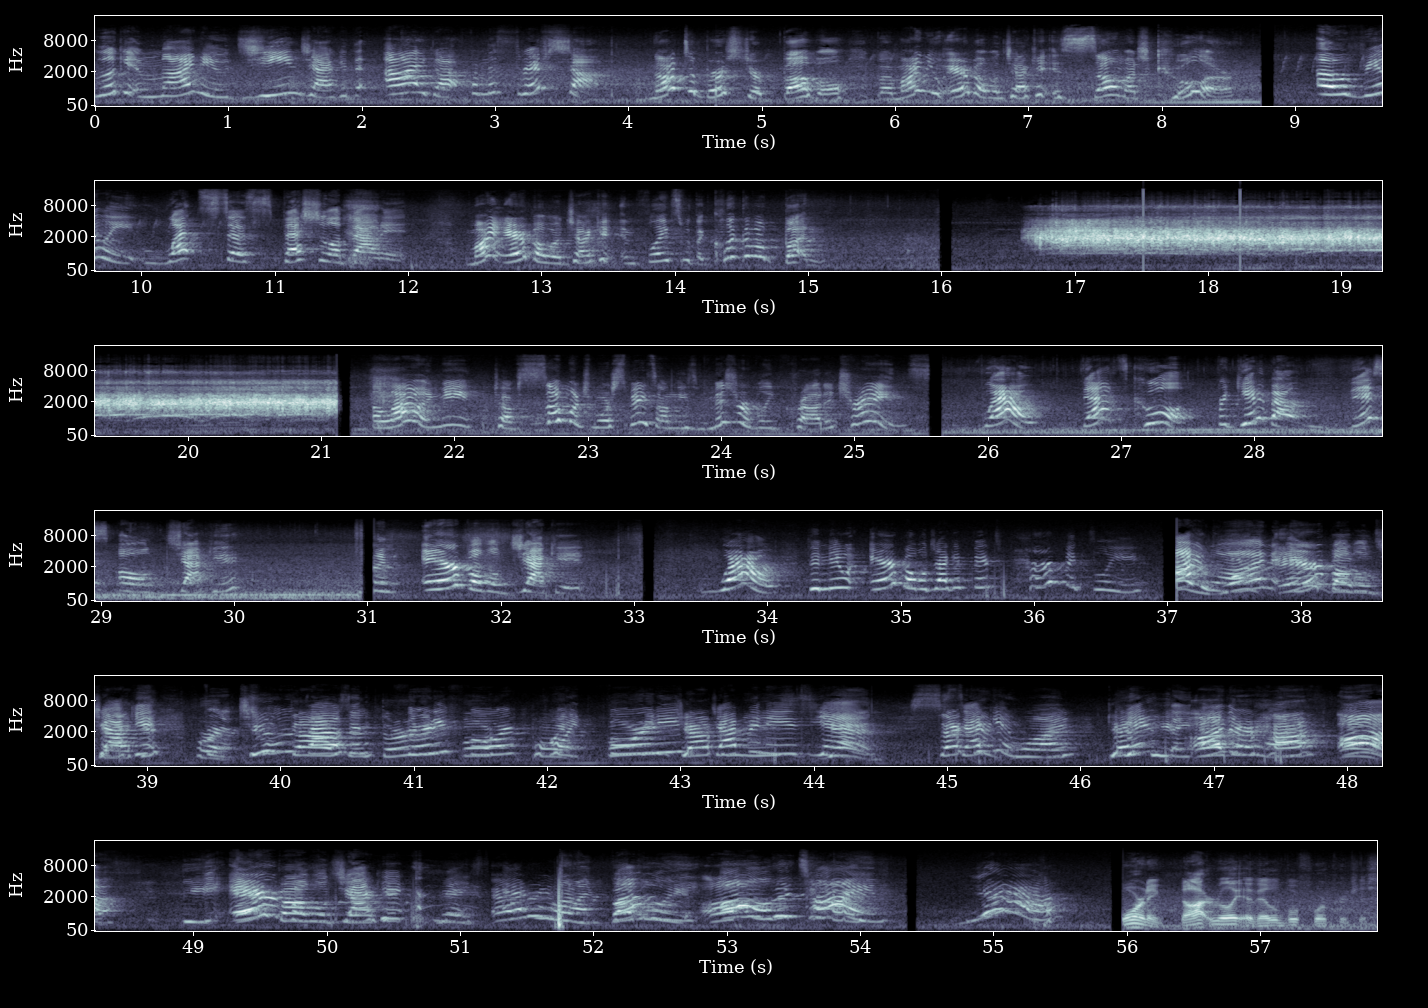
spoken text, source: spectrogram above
Look at my new jean jacket that I got from the thrift shop. Not to burst your bubble, but my new air bubble jacket is so much cooler. Oh, really? What's so special about it? My air bubble jacket inflates with a click of a button. Allowing me to have so much more space on these miserably crowded trains. Wow, that's cool. Forget about this old jacket. An air bubble jacket. Wow, the new air bubble jacket fits perfectly. I won air bubble jacket for 2,034.40 Japanese yen. Second one, get the other half off. The air bubble jacket makes everyone bubbly all the time. Yeah! Warning, not really available for purchase.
